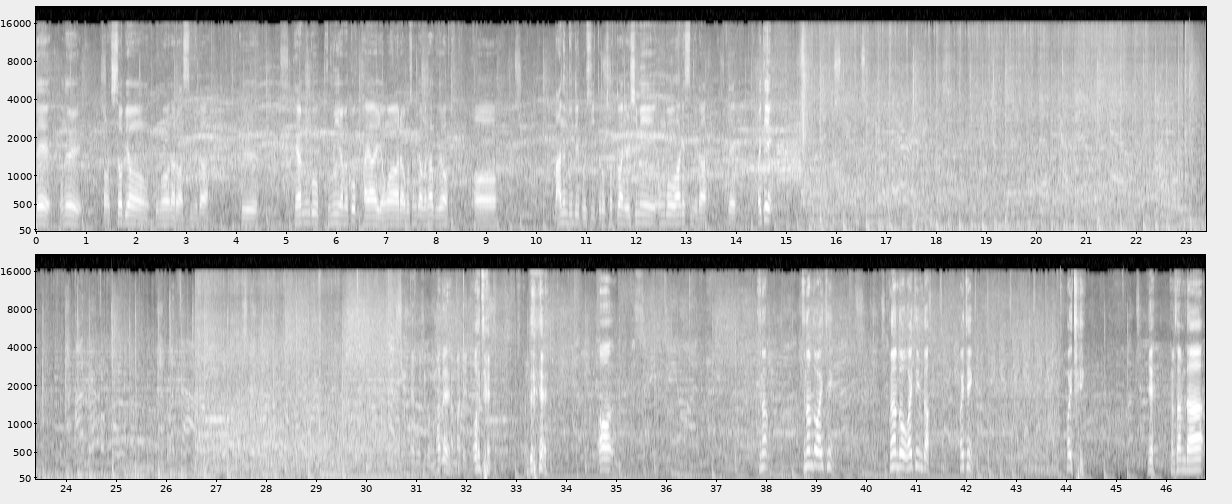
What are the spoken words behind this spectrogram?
네, 오늘 어, 지섭이 형 응원하러 왔습니다. 그 대한민국 국민이라면 꼭 봐야 할 영화라고 생각을 하고요. 어, 많은 분들이 볼 수 있도록 저 또한 열심히 홍보하겠습니다. 네, 화이팅! 해보시고 응원 아, 네. 한마디 어, 네. 네. 어. 군함 군함도 화이팅. 군함도 화이팅입니다. 화이팅. 화이팅. 예, 감사합니다.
